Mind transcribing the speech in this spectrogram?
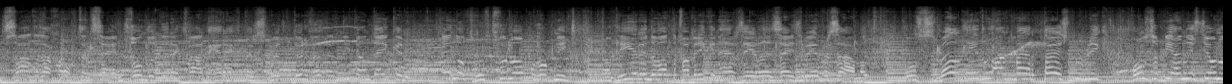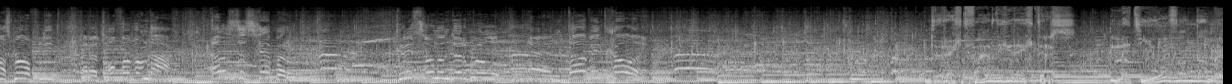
een zaterdagochtend zijn zonder de rechtvaardige rechters. We durven er niet aan denken. En dat hoeft voorlopig ook niet. Want hier in de Wattenfabriek in Herzelen zijn ze weer verzameld. Ons wel edelachtbaar thuispubliek, onze pianist Jonas Malvliet en het hof van vandaag. Els de Schepper, Chris van den Durpel en David Galle. De rechtvaardige rechters met Jo van Damme.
